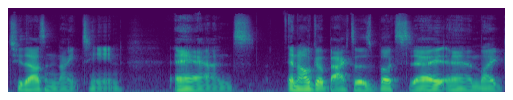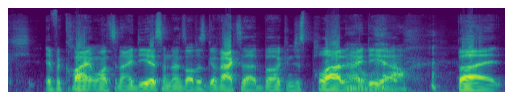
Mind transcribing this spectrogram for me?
2019 and and I'll go back to those books today. And like, if a client wants an idea, sometimes I'll just go back to that book and just pull out an oh, idea. Wow. but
